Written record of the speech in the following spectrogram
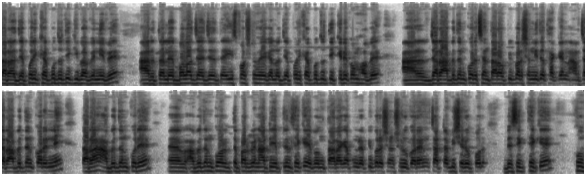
তারা যে পরীক্ষার পদ্ধতি কীভাবে নেবে। আর তাহলে বলা যায় যে স্পষ্ট হয়ে গেল যে পরীক্ষার পদ্ধতি কীরকম হবে। আর যারা আবেদন করেছেন তারাও প্রিপারেশন নিতে থাকেন। আর যারা আবেদন করেননি, তারা আবেদন করে আবেদন করতে পারবেন আটই এপ্রিল থেকে এবং তার আগে আপনারা প্রিপারেশন শুরু করেন চারটা বিষয়ের উপর। বেসিক থেকে খুব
